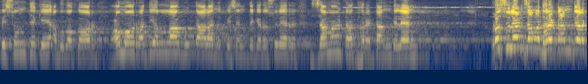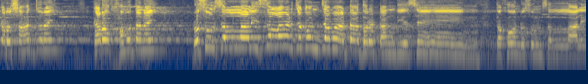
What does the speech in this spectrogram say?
পেছন থেকে আবু বকর অমর রাদিয়াল্লাহ তালানু পেছন থেকে রসুলের জামাটা ধরে টান দিলেন। রসুলের জামা ধরে টান দেওয়ার কারও সাহায্য নাই, কারও ক্ষমতা নাই। রসুল সাল্লাহ আলি যখন জামাটা ধরে টান দিয়েছেন, তখন রসুল সাল্লাহ আলি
